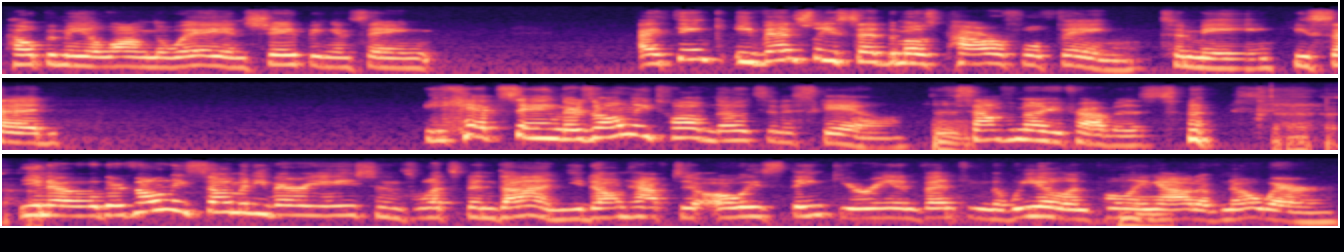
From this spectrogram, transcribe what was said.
helping me along the way and shaping and saying i think eventually he said the most powerful thing to me he said he kept saying there's only 12 notes in a scale. Hmm. sound familiar, Travis? you know, there's only so many variations what's been done. You don't have to always think you're reinventing the wheel and pulling mm. out of nowhere.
